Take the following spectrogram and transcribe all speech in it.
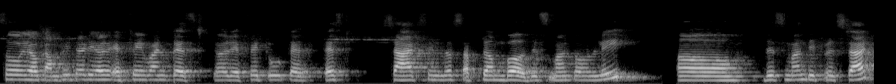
So you have completed your FA1 test. Your FA2 te test starts in the September. This month only. Uh, this month it will start.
